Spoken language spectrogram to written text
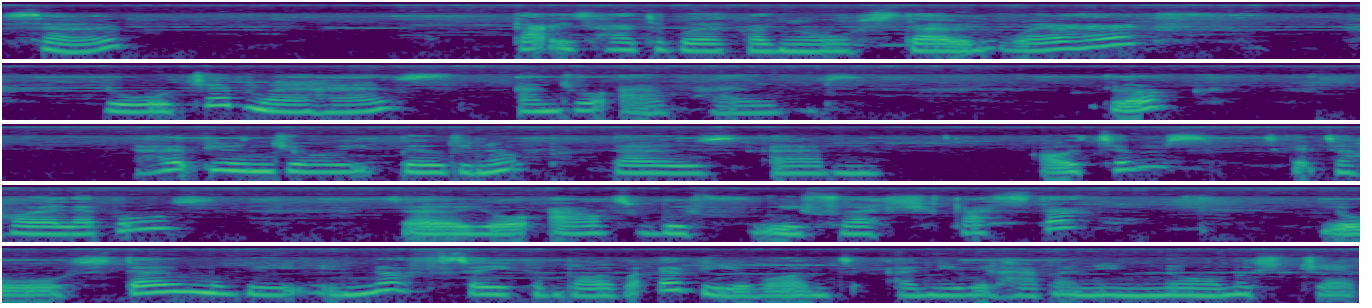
So that is how to work on your stone warehouse, your gem warehouse and your elf. Good luck. I hope you enjoy building up those um, items to get to higher levels. So your elves will refresh faster. Your stone will be enough so you can buy whatever you want and you will have an enormous gem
